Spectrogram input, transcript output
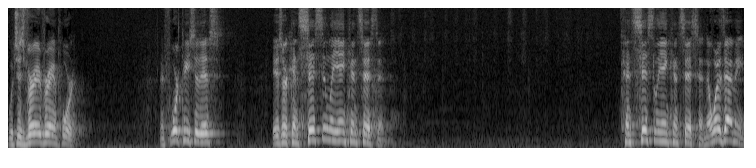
which is very, very important. And fourth piece of this is they're consistently inconsistent. Consistently inconsistent. Now, what does that mean?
